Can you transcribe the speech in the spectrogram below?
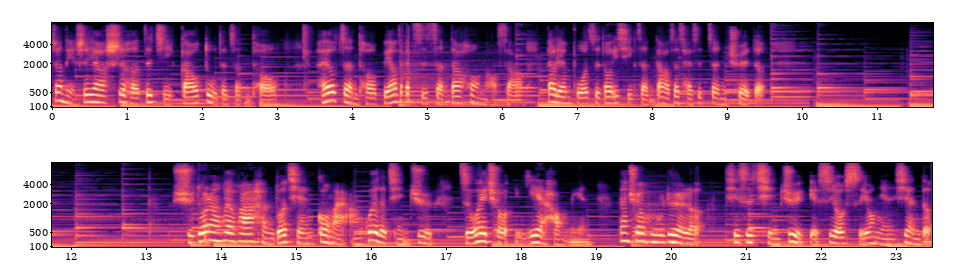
重点是要适合自己高度的枕头。还有枕头不要再只枕到后脑勺，要连脖子都一起枕到，这才是正确的。许多人会花很多钱购买昂贵的寝具，只为求一夜好眠。但却忽略了，其实寝具也是有使用年限的。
